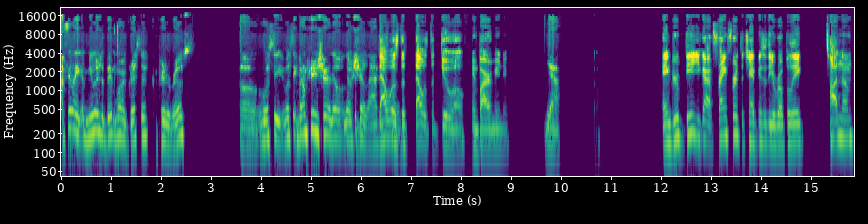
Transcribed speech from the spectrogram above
I feel like Mueller's a bit more aggressive compared to Rose. Uh, we'll see, we'll see. But I'm pretty sure they'll they'll share laughs. That was the that was the duo in Bayern Munich. yeah. In Group D, you got Frankfurt, the champions of the Europa League, Tottenham,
